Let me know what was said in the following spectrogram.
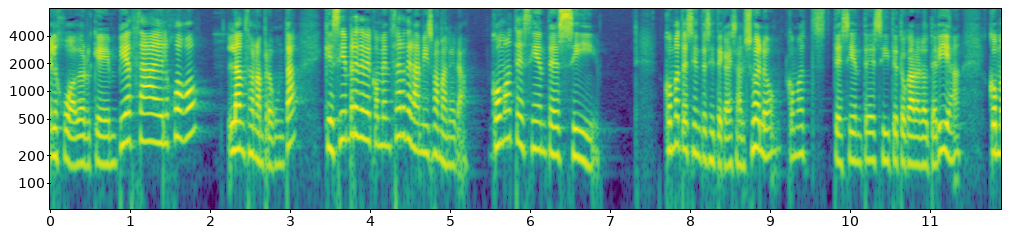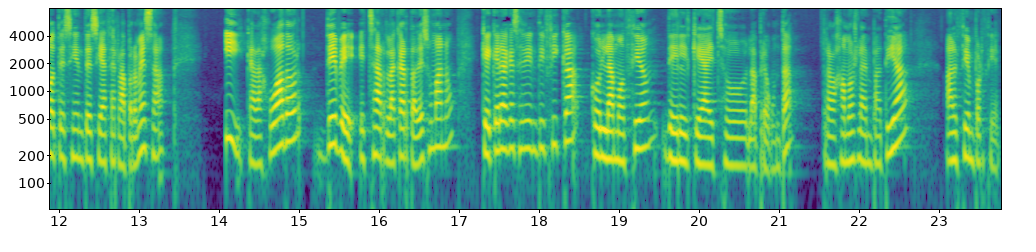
El jugador que empieza el juego lanza una pregunta que siempre debe comenzar de la misma manera. ¿Cómo te sientes si... ¿Cómo te sientes si te caes al suelo? ¿Cómo te sientes si te toca la lotería? ¿Cómo te sientes si haces la promesa? Y cada jugador debe echar la carta de su mano que crea que se identifica con la emoción del que ha hecho la pregunta. Trabajamos la empatía al 100%.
